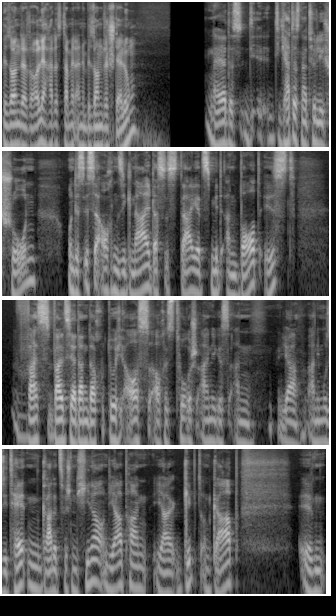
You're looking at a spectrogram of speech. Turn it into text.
besondere Rolle? Hat es damit eine besondere Stellung? Naja, das, die, die hat es natürlich schon. Und es ist ja auch ein Signal, dass es da jetzt mit an Bord ist, weil es ja dann doch durchaus auch historisch einiges an ja, Animositäten gerade zwischen China und Japan ja gibt und gab. Ähm,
